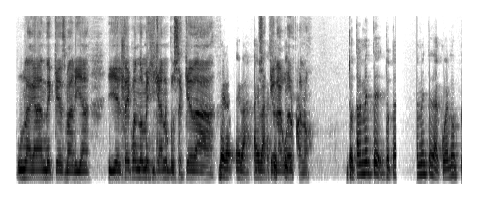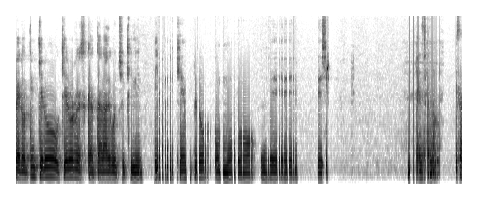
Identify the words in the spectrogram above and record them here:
una grande que es María y el taekwondo mexicano pues se queda, Pero, ahí va, ahí va. Se queda huérfano. Totalmente, totalmente de acuerdo, pero quiero, quiero rescatar algo, chiquilín. Hay un ejemplo como de, pensando que esa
